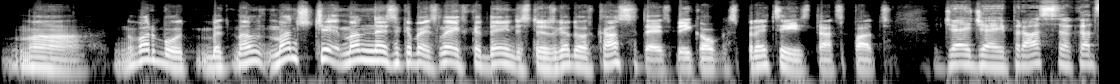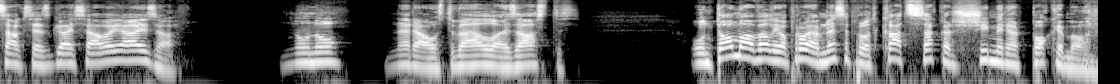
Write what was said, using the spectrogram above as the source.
Mā, nu varbūt, bet man, man šķiet, man nezinu, kāpēc liekas, ka 90. gados kasetēs bija kaut kas precīzi tāds pats. JJ prasa, kad sāksies gaisā vai aizā. Nu, nu, neraust vēl aiz astes. Un Tomā vēl joprojām nesaprot, kāds sakars šim ir ar Pokemon.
